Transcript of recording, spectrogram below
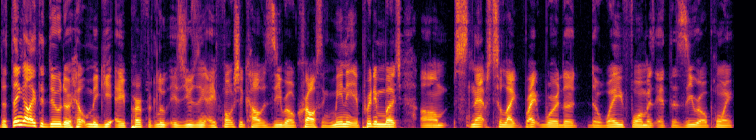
the thing I like to do to help me get a perfect loop is using a function called zero crossing, meaning it pretty much um, snaps to like right where the, the waveform is at the zero point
